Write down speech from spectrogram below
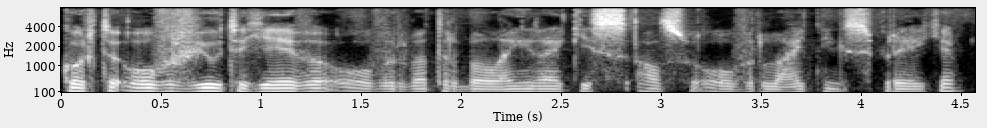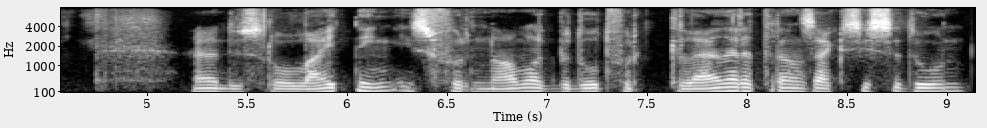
korte overview te geven over wat er belangrijk is als we over Lightning spreken. dus Lightning is voornamelijk bedoeld voor kleinere transacties te doen,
